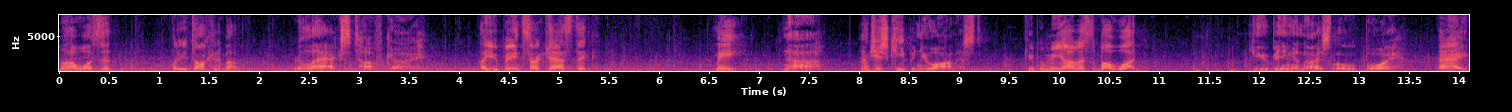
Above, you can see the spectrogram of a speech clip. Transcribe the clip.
No, I wasn't. What are you talking about? Relax, tough guy. Are you being sarcastic? Me? Nah. I'm just keeping you honest. Keeping me honest about what? You being a nice little boy? Hey!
